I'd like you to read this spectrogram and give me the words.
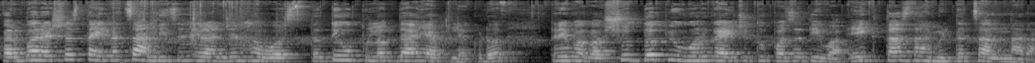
कारण बऱ्याचशाच ताईंना चांदीचं निरांजन हवं असतं तर ते उपलब्ध आहे आपल्याकडं. तर हे बघा शुद्ध प्युअर गाईच्या तुपाचा दिवा. एक तास दहा मिनिटं चालणारा.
